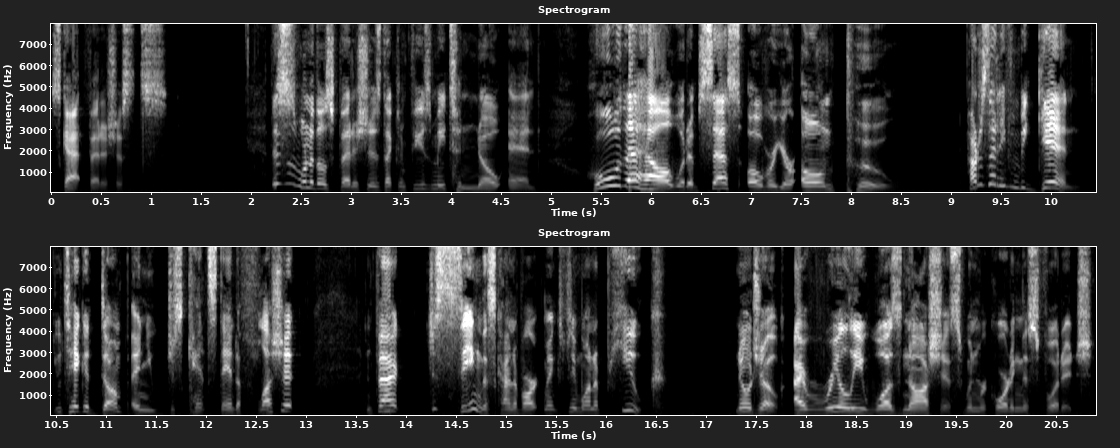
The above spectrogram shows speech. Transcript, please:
Scat fetishists. This is one of those fetishes that confuse me to no end. Who the hell would obsess over your own poo? How does that even begin? You take a dump and you just can't stand to flush it? In fact, just seeing this kind of art makes me want to puke. No joke, I really was nauseous when recording this footage.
